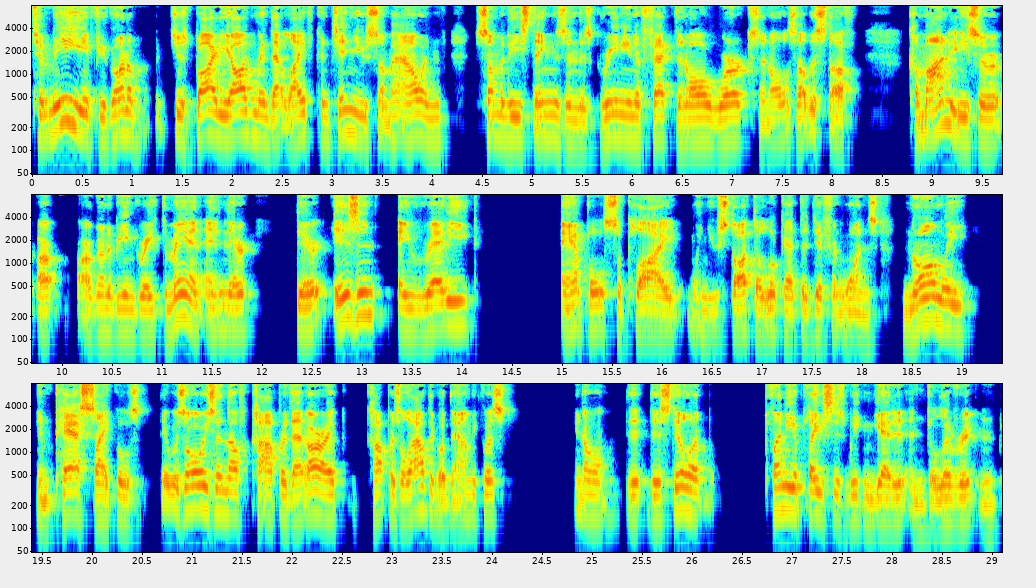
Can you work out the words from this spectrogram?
to me, if you're going to just buy the argument that life continues somehow and some of these things and this greening effect and all works and all this other stuff, commodities are, are, are going to be in great demand. And there, there isn't a ready, ample supply when you start to look at the different ones. Normally, in past cycles, there was always enough copper that, all right, copper's allowed to go down because, you know, there's still a, plenty of places we can get it and deliver it and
